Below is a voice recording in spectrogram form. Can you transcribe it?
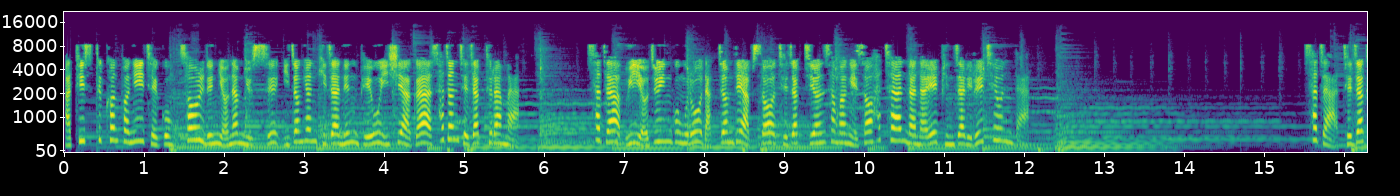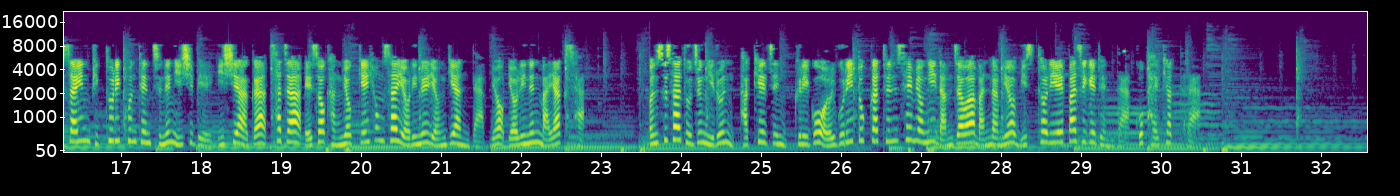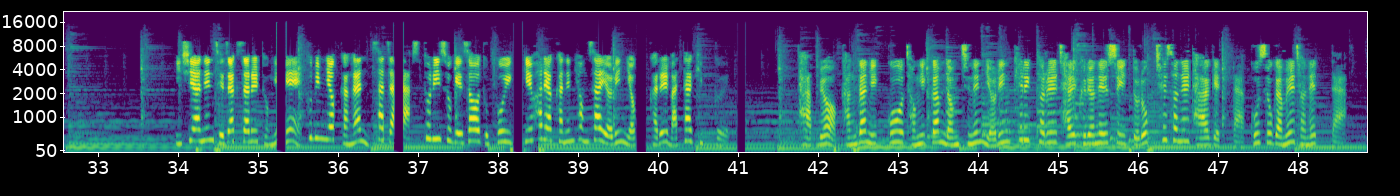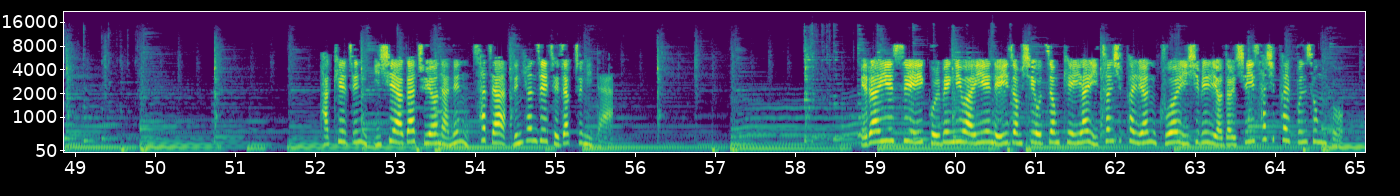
아티스트 컴퍼니 제공 서울는 연합뉴스 이정현 기자는 배우 이시아가 사전 제작 드라마. 사자 위 여주인공으로 낙점돼 앞서 제작 지연 상황에서 하차한 나나의 빈자리를 채운다. 사자 제작사인 빅토리 콘텐츠는 20일 이시아가 사자에서 강력계 형사 여린을 연기한다며 여린은 마약사 연수사 도중 이룬 박혜진 그리고 얼굴이 똑같은 3명이 남자와 만나며 미스터리에 빠지게 된다고 밝혔더라. 이시아는 제작사를 통해 흡입력 강한 사자 스토리 속에서 돋보이게 활약하는 형사 여린 역할을 맡아 기쁘. 다며 강단 있고 정의감 넘치는 여린 캐릭터를 잘 그려낼 수 있도록 최선을 다하겠다고 소감을 전했다. 박혜진, 이시아가 주연하는 사자는 현재 제작 중이다. lisa 골뱅이 yna.co.kr 2018년 9월 20일 8시 48분 송고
